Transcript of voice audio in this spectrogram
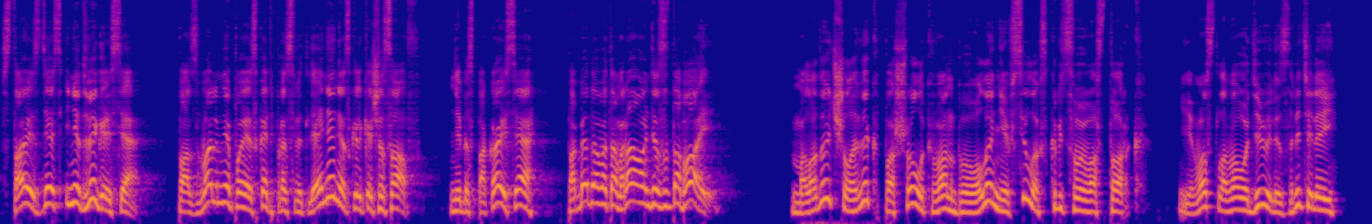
стой здесь и не двигайся. Позволь мне поискать просветление несколько часов. Не беспокойся, победа в этом раунде за тобой!» Молодой человек пошёл к Ван Буэлэ не в силах скрыть свой восторг. Его слова удивили зрителей,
